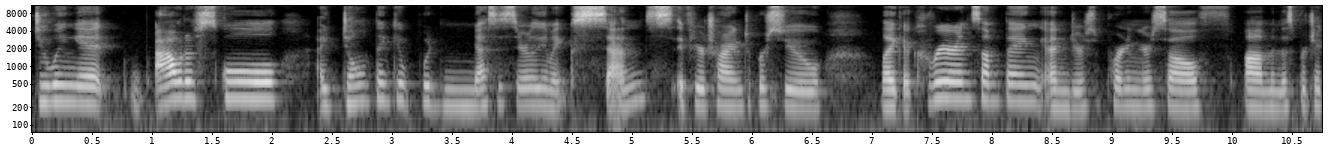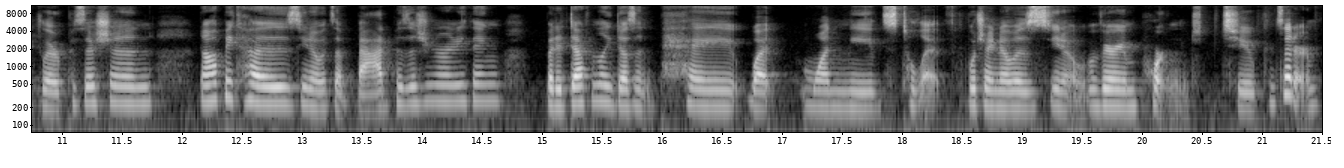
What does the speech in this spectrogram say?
doing it out of school, I don't think it would necessarily make sense if you're trying to pursue like a career in something and you're supporting yourself um, in this particular position. Not because, you know, it's a bad position or anything, but it definitely doesn't pay what one needs to live, which I know is, you know, very important to consider.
